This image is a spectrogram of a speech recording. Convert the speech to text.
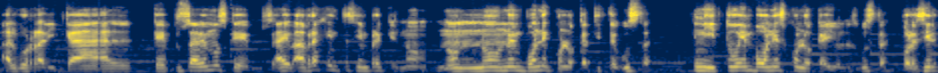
algo radical? Que pues sabemos que pues, habrá gente siempre que no, no, no, no embone con lo que a ti te gusta ni tú embones con lo que a ellos les gusta. Por decir,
